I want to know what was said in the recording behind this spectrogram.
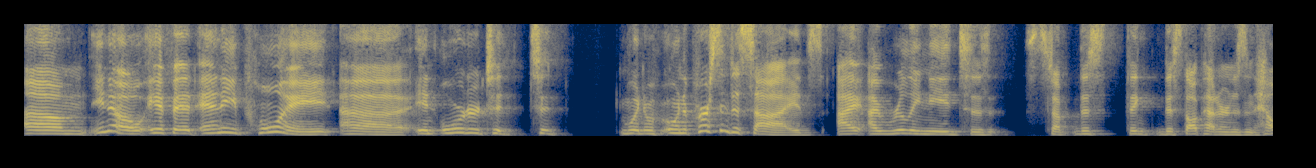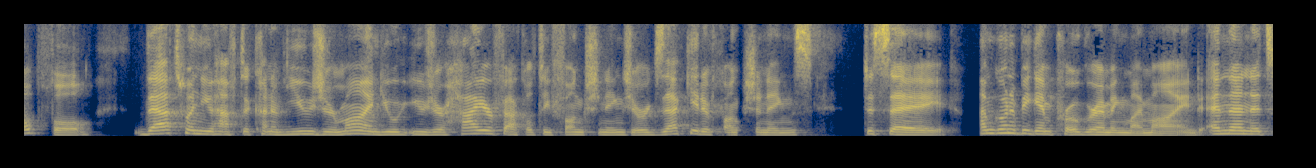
Um, you know, if at any point, uh, in order to to when when a person decides, I, I really need to stop this thing, this thought pattern isn't helpful. That's when you have to kind of use your mind, you use your higher faculty functionings, your executive functionings to say, I'm going to begin programming my mind. And then it's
